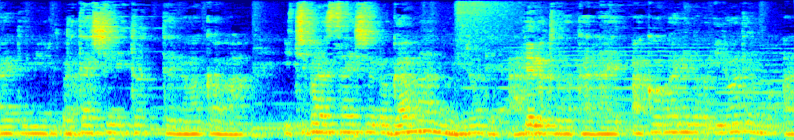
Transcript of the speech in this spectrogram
えてみる。私にとっての赤は一番最初の我慢の色であり手の届かない憧れの色でもあっ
